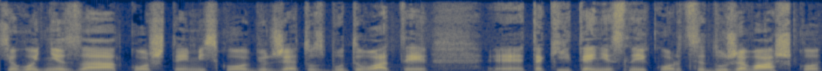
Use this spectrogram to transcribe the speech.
Сьогодні за кошти міського бюджету збудувати е, такий тенісний корт це дуже важко.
